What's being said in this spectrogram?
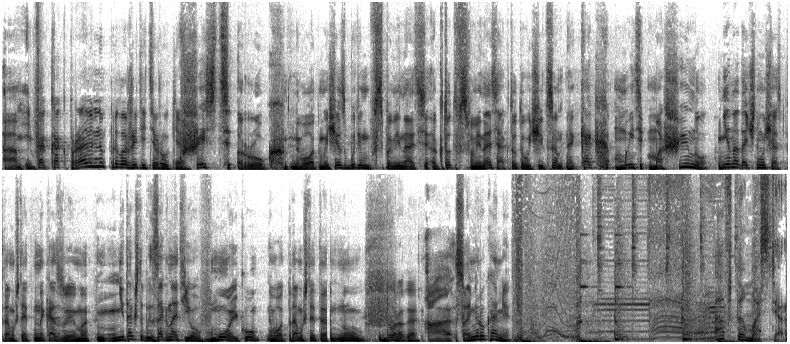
А, Итак, как правильно приложить эти руки? Шесть рук. Вот. Мы сейчас будем вспоминать, кто-то вспоминать, а кто-то учиться, как мыть машину не на дачном участке участке, потому что это наказуемо. Не так, чтобы загнать ее в мойку, вот, потому что это, ну... Дорого. А своими руками. Автомастер.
